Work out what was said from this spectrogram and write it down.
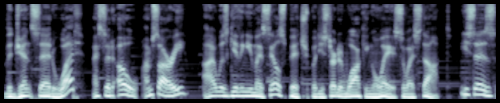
The gent said, What? I said, Oh, I'm sorry. I was giving you my sales pitch, but you started walking away, so I stopped. He says,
